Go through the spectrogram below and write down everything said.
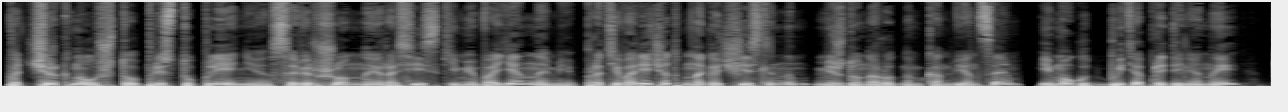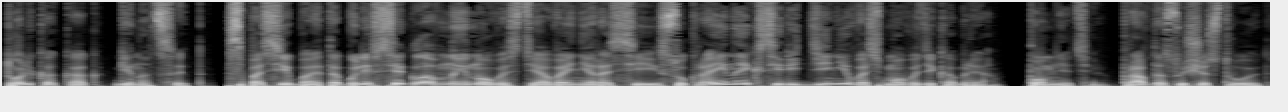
подчеркнул, что преступления, совершенные российскими военными, противоречат многочисленным международным конвенциям и могут быть определены только как геноцид. Спасибо, это были все главные новости о войне России с Украиной к середине 8 декабря. Помните, правда существует.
